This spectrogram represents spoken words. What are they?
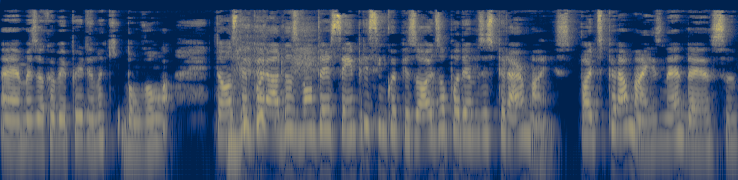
É, mas eu acabei perdendo aqui. Bom, vamos lá. Então as temporadas vão ter sempre cinco episódios ou podemos esperar mais? Pode esperar mais, né, dessa.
